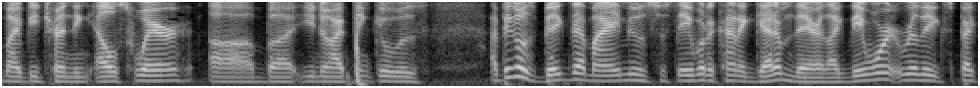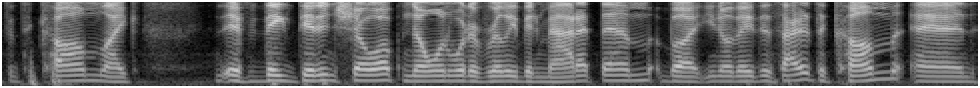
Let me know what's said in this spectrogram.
might be trending elsewhere. Uh, but you know, I think it was I think it was big that Miami was just able to kind of get them there. Like they weren't really expected to come. Like if they didn't show up, no one would have really been mad at them. But you know, they decided to come, and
